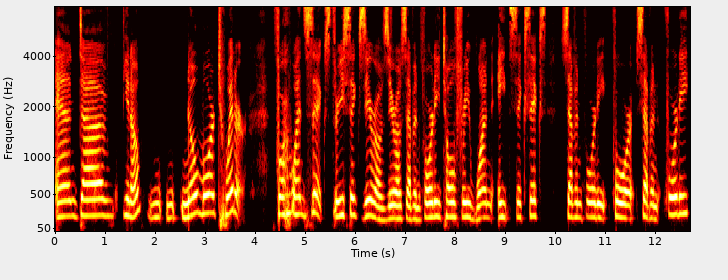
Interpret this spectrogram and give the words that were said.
And, uh, you know, n- no more Twitter. 416 360 0740, toll free 1 866 740 4740.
